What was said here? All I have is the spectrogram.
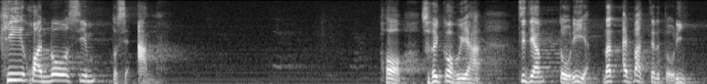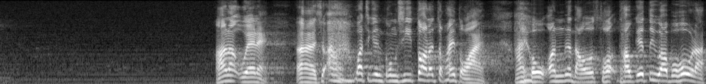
起烦恼心就是暗啊。吼，所以各位啊，这点道理啊，咱爱捌这个道理。好了，有诶呢，哎说啊，我这间公司带了足歹大诶，哎吼，阮个老头头家对我无好啦，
